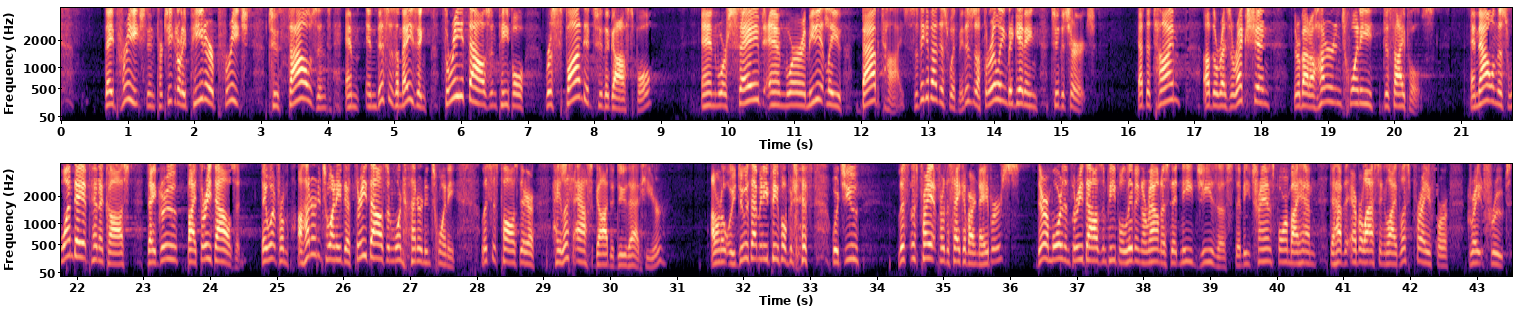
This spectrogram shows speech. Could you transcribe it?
They preached, and particularly Peter preached to thousands, and, and this is amazing 3,000 people responded to the gospel and were saved and were immediately baptized. So think about this with me. This is a thrilling beginning to the church. At the time of the resurrection, there were about 120 disciples. And now, on this one day at Pentecost, they grew by 3,000. They went from 120 to 3,120. Let's just pause there. Hey, let's ask God to do that here. I don't know what we do with that many people, but just would you let's let's pray it for the sake of our neighbors. There are more than 3,000 people living around us that need Jesus to be transformed by Him to have the everlasting life. Let's pray for great fruit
